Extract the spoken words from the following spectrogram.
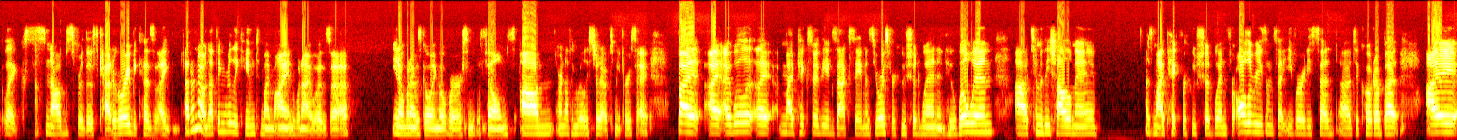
like snubs for this category because I I don't know nothing really came to my mind when I was uh you know when I was going over some of the films um or nothing really stood out to me per se. But I, I will I, my picks are the exact same as yours for who should win and who will win. Uh, Timothée Chalamet is my pick for who should win for all the reasons that you've already said uh, Dakota. But I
